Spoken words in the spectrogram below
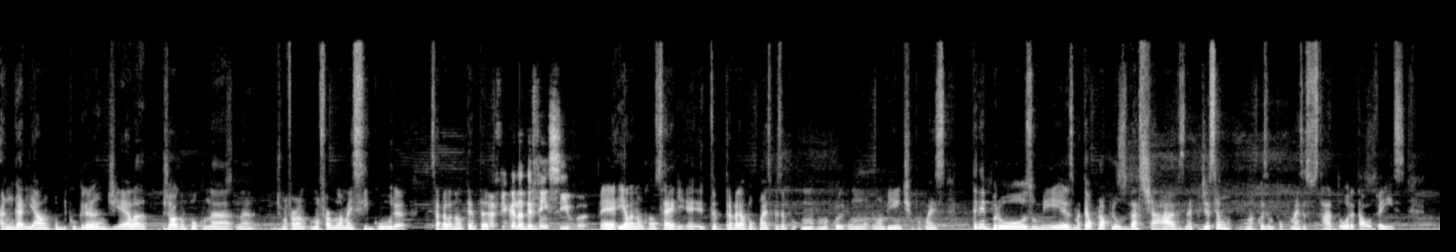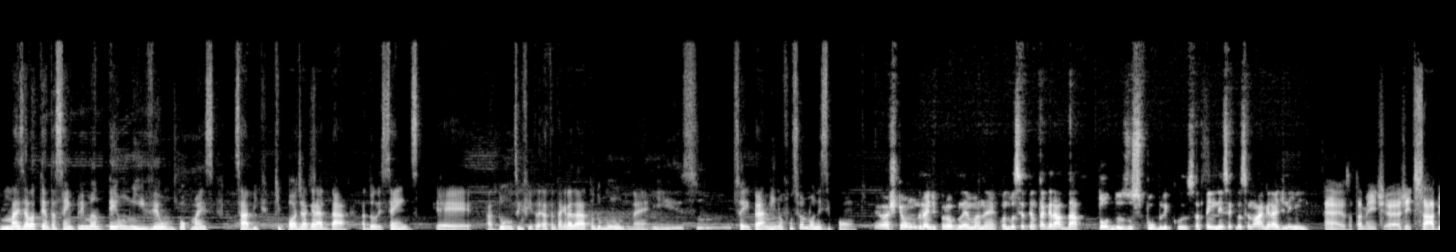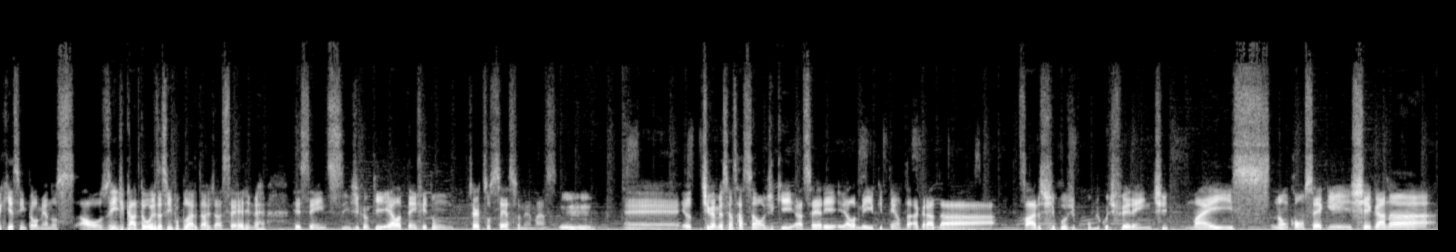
angariar um público grande, ela joga um pouco na, na de uma forma uma fórmula mais segura. Sabe, ela não tenta. Ela fica na defensiva. É, e ela não consegue é, trabalhar um pouco mais, por exemplo, uma, um, um ambiente um pouco mais tenebroso mesmo, até o próprio uso das chaves, né? Podia ser um, uma coisa um pouco mais assustadora, talvez, mas ela tenta sempre manter um nível um pouco mais, sabe, que pode agradar adolescentes, é, adultos, enfim, ela tenta agradar todo mundo, né? E isso, não sei, para mim não funcionou nesse ponto. Eu acho que é um grande problema, né? Quando você tenta agradar todos os públicos, a tendência é que você não agrade nenhum. É, exatamente. É, a gente sabe que, assim, pelo menos aos indicadores, assim, popularidade da série, né, recentes, indicam que ela tem feito um certo sucesso, né, mas... Uhum. É, eu tive a minha sensação de que a série ela meio que tenta agradar vários tipos de público diferente, mas não consegue chegar na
